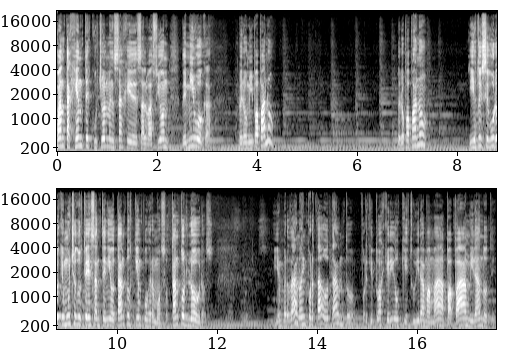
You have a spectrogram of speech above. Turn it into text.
¿Cuánta gente escuchó el mensaje de salvación de mi boca? Pero mi papá no. Pero papá no. Y estoy seguro que muchos de ustedes han tenido tantos tiempos hermosos, tantos logros. Y en verdad no ha importado tanto, porque tú has querido que estuviera mamá, papá mirándote.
